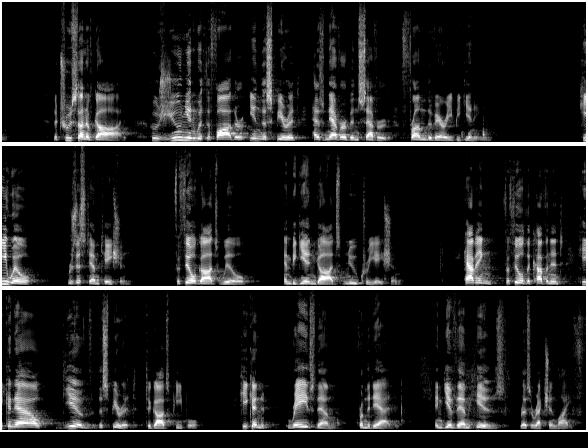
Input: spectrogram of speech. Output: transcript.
the true Son of God, whose union with the Father in the Spirit has never been severed from the very beginning. He will resist temptation, fulfill God's will, and begin God's new creation. Having fulfilled the covenant, he can now give the Spirit to God's people. He can raise them from the dead and give them His resurrection life.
